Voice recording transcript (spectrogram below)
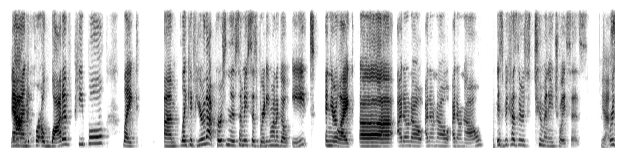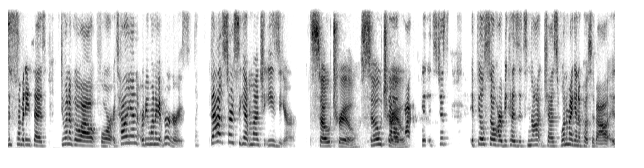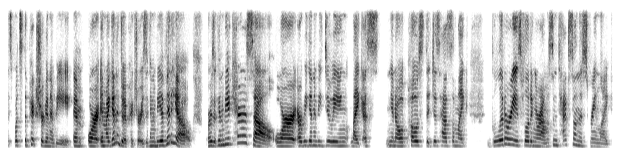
Yeah. And for a lot of people, like, um, like if you're that person that somebody says, Where do you want to go eat? And you're like, uh, I don't know, I don't know, I don't know, is because there's too many choices. Yes. Whereas if somebody says, Do you want to go out for Italian or do you want to get burgers? Like that starts to get much easier. So true. So true. So it's just, it feels so hard because it's not just what am I going to post about? It's what's the picture going to be? Am, or am I going to do a picture? Is it going to be a video? Or is it going to be a carousel? Or are we going to be doing like a, you know, a post that just has some like glitteries floating around with some text on the screen? Like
